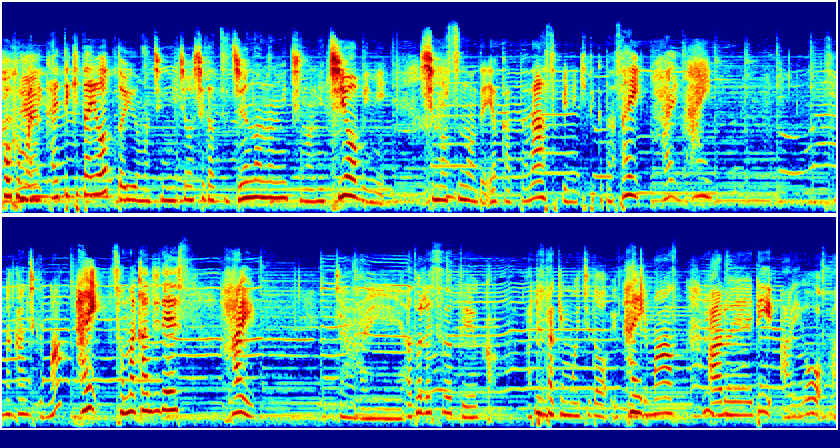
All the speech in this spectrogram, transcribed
ホフマに帰ってきたよという町日を4月17日の日曜日にしますのでよかったら遊びに来てくださいはい、はいそんな感じかな？はいそんな感じですはい。じゃあ、えーアドレスというか。宛先もう一度言っておきます。うん R A D I O アッ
